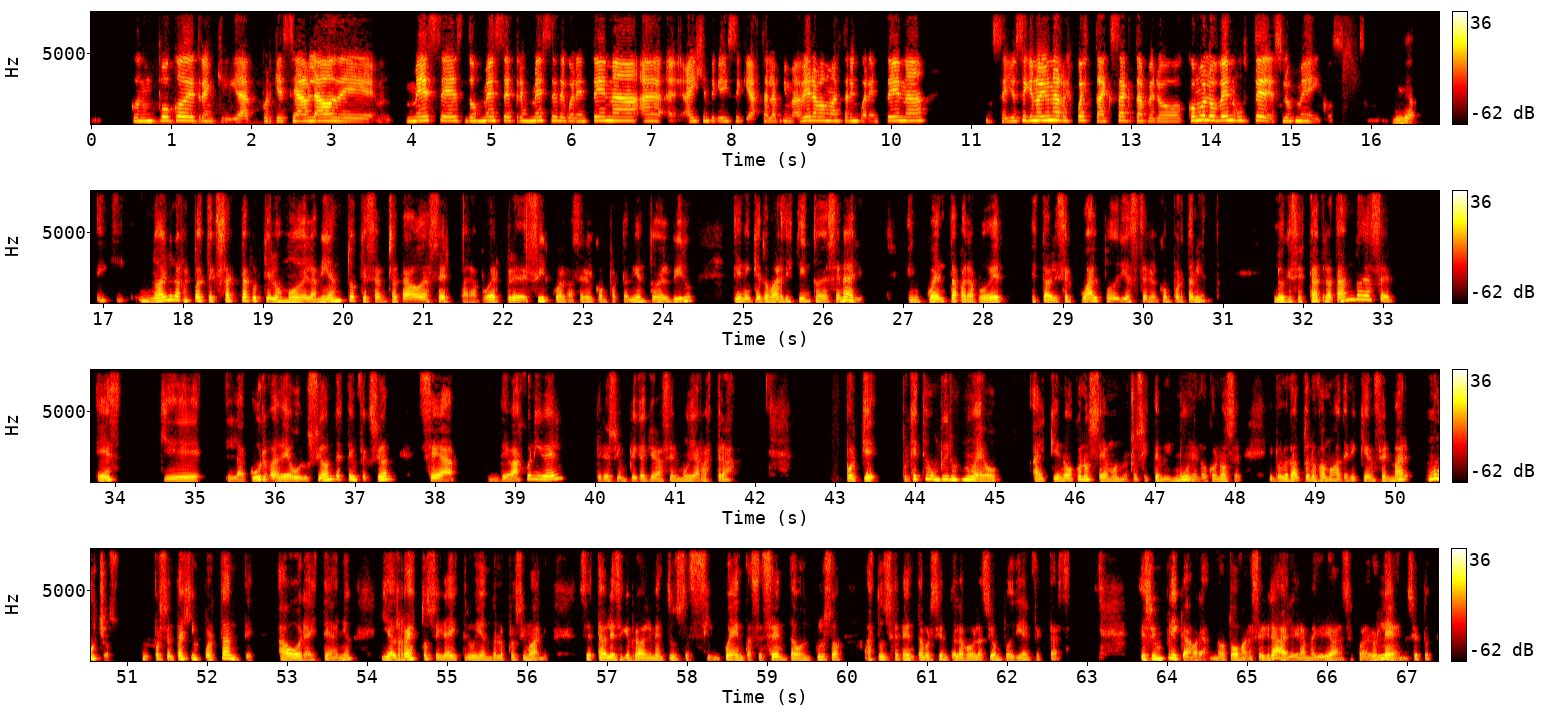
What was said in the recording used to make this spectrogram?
con un poco de tranquilidad? Porque se ha hablado de meses, dos meses, tres meses de cuarentena, hay gente que dice que hasta la primavera vamos a estar en cuarentena. No sé, yo sé que no hay una respuesta exacta, pero ¿cómo lo ven ustedes, los médicos? Mira, no hay una respuesta exacta porque los modelamientos que se han tratado de hacer para poder predecir cuál va a ser el comportamiento del virus tienen que tomar distintos escenarios en cuenta para poder establecer cuál podría ser el comportamiento. Lo que se está tratando de hacer es que la curva de evolución de esta infección sea de bajo nivel, pero eso implica que va a ser muy arrastrada. ¿Por qué? Porque este es un virus nuevo al que no conocemos, nuestro sistema inmune no conoce, y por lo tanto nos vamos a tener que enfermar muchos, un porcentaje importante ahora, este año, y el resto se irá distribuyendo en los próximos años. Se establece que probablemente un 50, 60 o incluso hasta un 70% de la población podría infectarse. Eso implica, ahora, no todos van a ser graves, la gran mayoría van a ser cuadros leves, ¿no es cierto?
